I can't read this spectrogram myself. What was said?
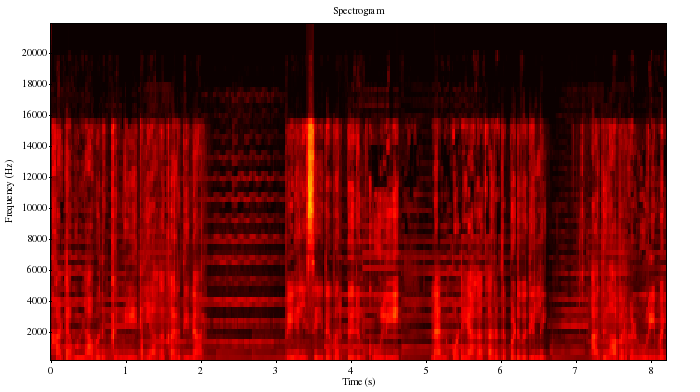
கடவுள் அவருக்கு நீதியாக கருதினார். வேலை செய்தவர் பெறும் கூலி நன்கொடையாக கருதப்படுவதில்லை. அது அவர்கள் உரிமை.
